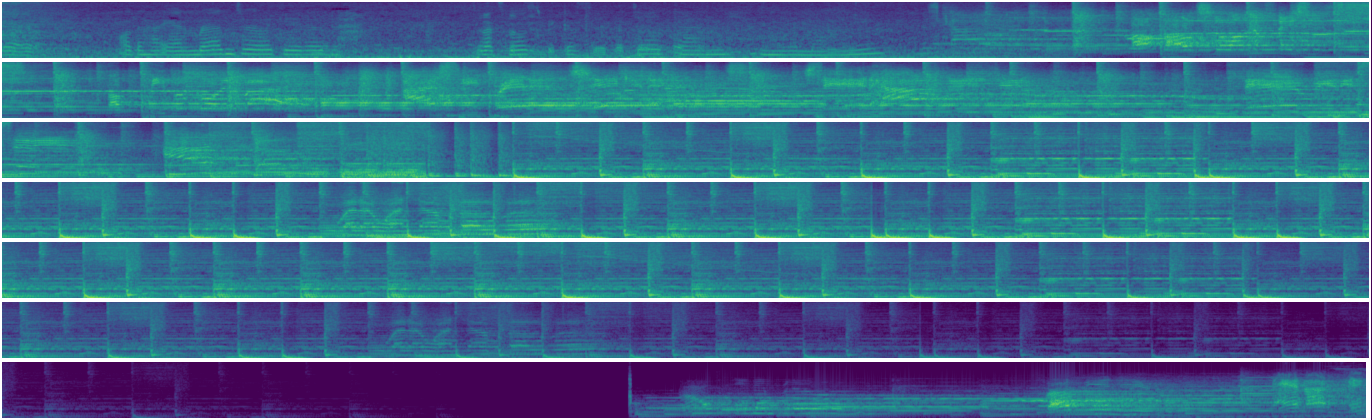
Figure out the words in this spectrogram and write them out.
Where all the high-end brands are located. Still closed because it's still 10 in the morning. are also on the faces of people going by. I see friends shaking hands, What a wonderful world.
